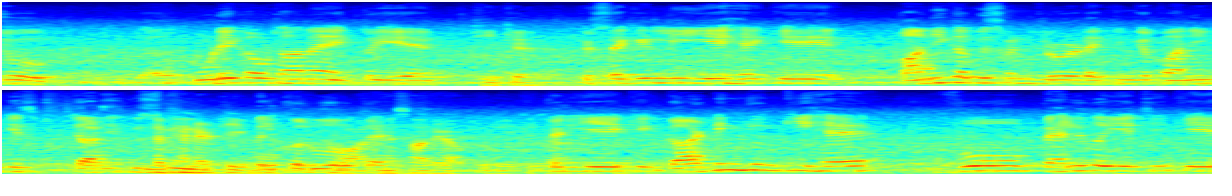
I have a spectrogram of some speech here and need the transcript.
जो कूड़े का उठाना है एक तो ये है। ठीक है। फिर सेकेंडली ये है कि पानी का भी उसमें इंक्लूडेड है क्योंकि पानी की चार्जेस डेफिनेटली बिल्कुल वो होता है। सारे आपको लेके फिर ये कि गार्डनिंग जो उनकी है वो पहले तो ये थी कि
